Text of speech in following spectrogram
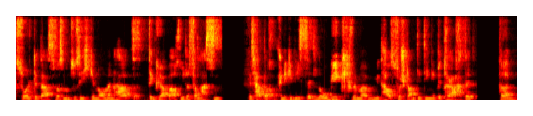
sollte das, was man zu sich genommen hat, den Körper auch wieder verlassen. Es hat auch eine gewisse Logik, wenn man mit Hausverstand die Dinge betrachtet. Ähm,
